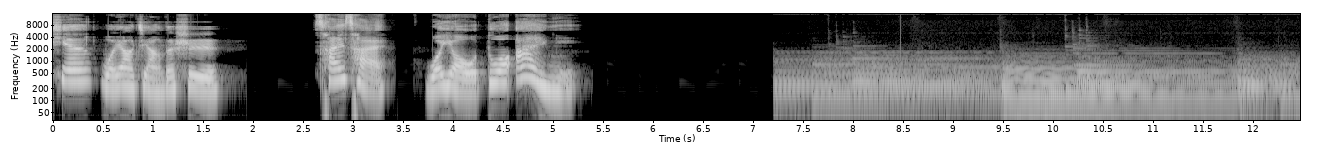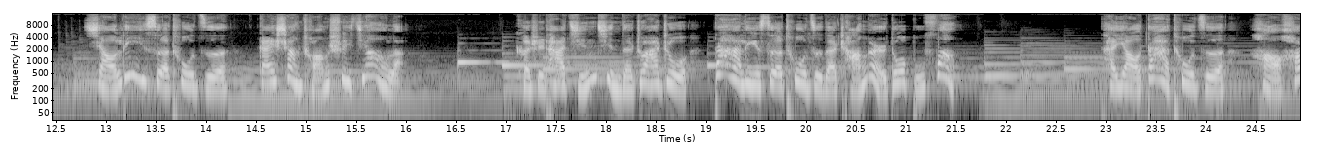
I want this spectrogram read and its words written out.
天我要讲的是，猜猜我有多爱你。小栗色兔子该上床睡觉了，可是它紧紧地抓住大栗色兔子的长耳朵不放。它要大兔子好好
